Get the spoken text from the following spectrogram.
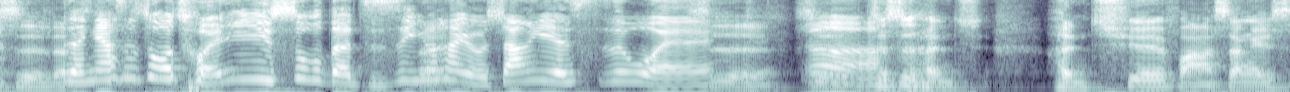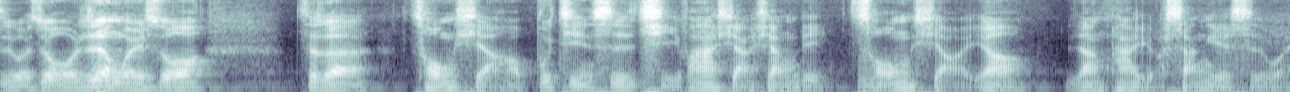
是的，人家是做纯艺术的，只是因为他有商业思维。是是，就是很很缺乏商业思维。所以我认为说，这个从小不仅是启发想象力，从小要让他有商业思维。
